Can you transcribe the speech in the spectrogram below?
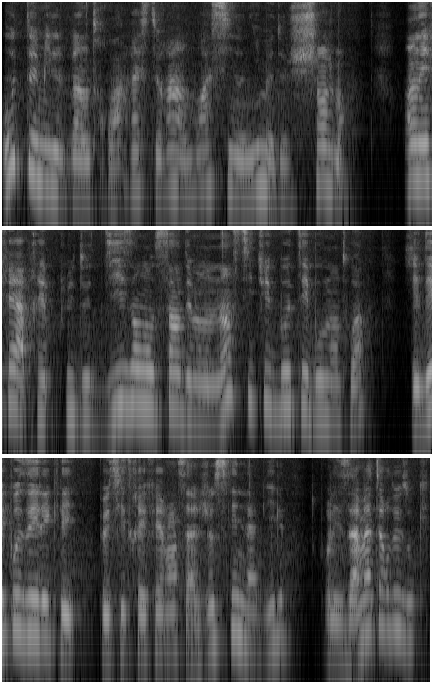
août 2023 restera un mois synonyme de changement. En effet, après plus de 10 ans au sein de mon institut de beauté Beaumontois, j'ai déposé les clés. Petite référence à Jocelyne Labille pour les amateurs de zouk.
